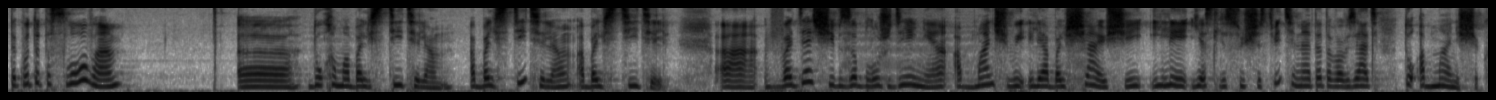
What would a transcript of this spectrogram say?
Так вот это слово э, духом обольстителем, обольстителем, обольститель, э, вводящий в заблуждение, обманчивый или обольщающий, или, если существительное от этого взять, то обманщик.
